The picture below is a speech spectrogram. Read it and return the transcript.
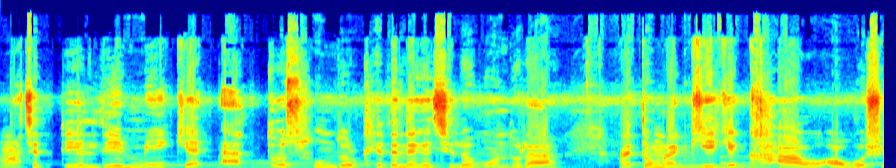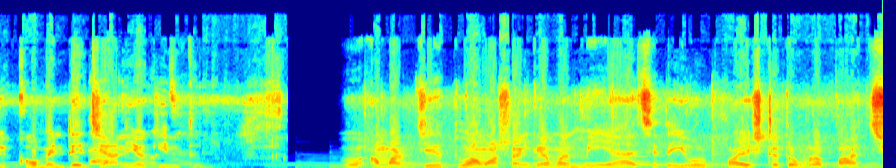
মাছের তেল দিয়ে মেখে এত সুন্দর খেতে লেগেছিল বন্ধুরা। মানে তোমরা কে কে খাও অবশ্যই কমেন্টে জানিও কিন্তু। তো আমার যেহেতু আমার সঙ্গে আমার মেয়ে আছে, তাই ওর ভয়েসটা তোমরা পাচ্ছ।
